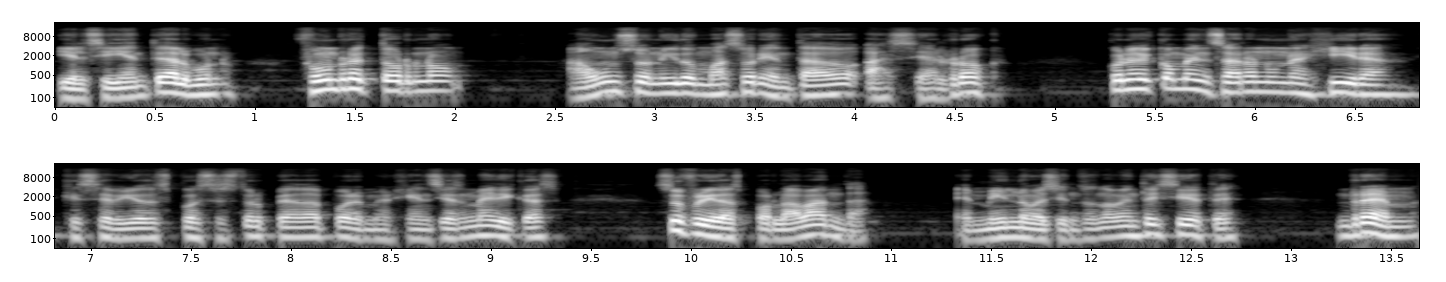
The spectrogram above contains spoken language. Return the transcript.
y el siguiente álbum fue un retorno a un sonido más orientado hacia el rock, con el comenzaron una gira que se vio después estropeada por emergencias médicas sufridas por la banda. En 1997, Rem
